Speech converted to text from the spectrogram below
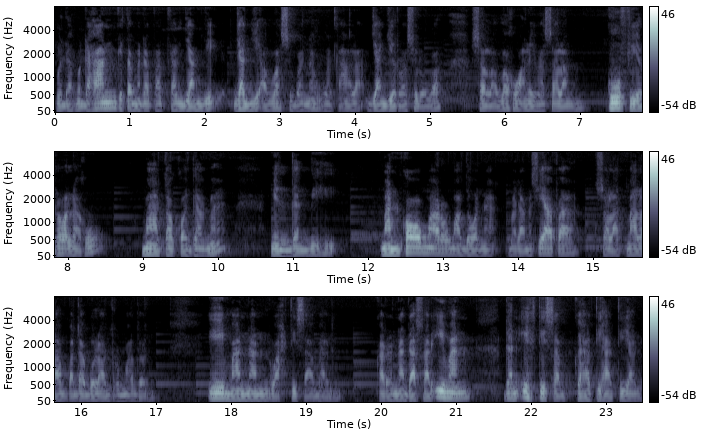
mudah-mudahan kita mendapatkan janji janji Allah Subhanahu wa taala, janji Rasulullah Shallallahu alaihi wasallam, "Ghufira lahu ma taqaddama min danbihi. Man koma Ramadana, barang siapa sholat malam pada bulan Ramadan. Imanan wahtisaban. Karena dasar iman dan ihtisab kehati-hatian.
